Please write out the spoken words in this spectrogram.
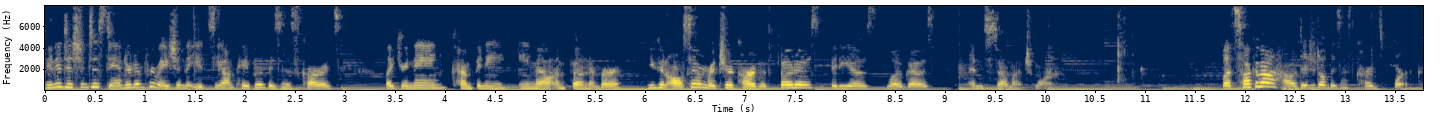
In addition to standard information that you'd see on paper business cards, like your name, company, email, and phone number, you can also enrich your card with photos, videos, logos, and so much more. Let's talk about how digital business cards work.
